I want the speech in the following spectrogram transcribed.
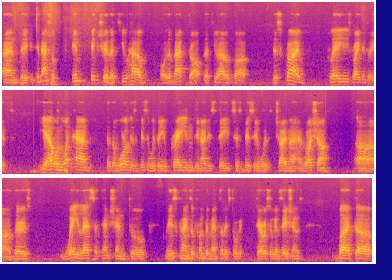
and the international picture that you have, or the backdrop that you have uh, described, plays right into it. Yeah, on one hand, the world is busy with the Ukraine, the United States is busy with China and Russia. Uh, there's way less attention to these kinds of fundamentalist or terrorist organizations. But uh,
